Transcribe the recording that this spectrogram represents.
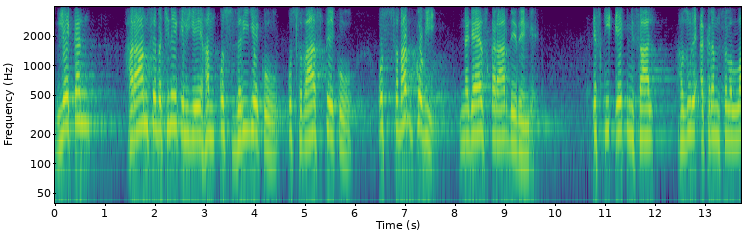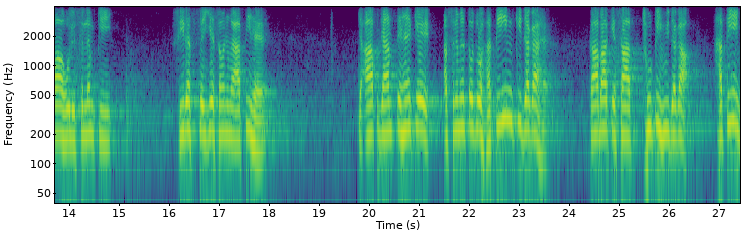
لیکن حرام سے بچنے کے لیے ہم اس ذریعے کو، اس راستے کو، اس سبب کو بھی نجائز قرار دے دیں گے۔ اس کی ایک مثال حضور اکرم صلی اللہ علیہ وسلم کی سیرت سے یہ سمجھ میں آتی ہے کہ آپ جانتے ہیں کہ اصل میں تو جو حتیم کی جگہ ہے، کعبہ کے ساتھ چھوٹی ہوئی جگہ، حتیم،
